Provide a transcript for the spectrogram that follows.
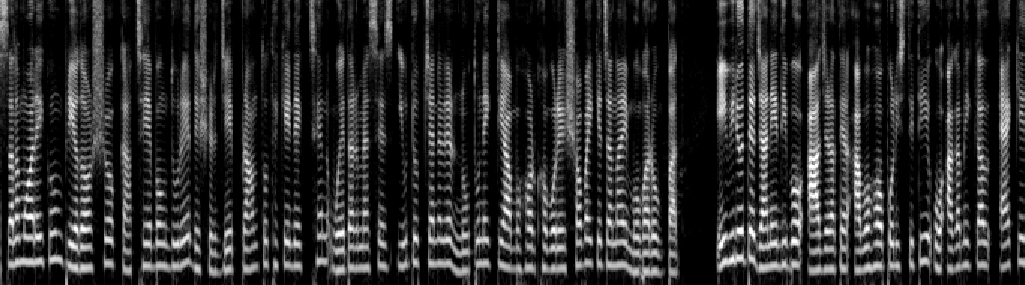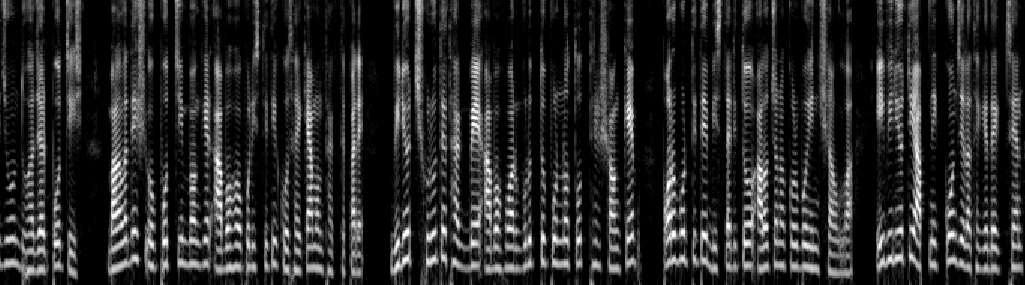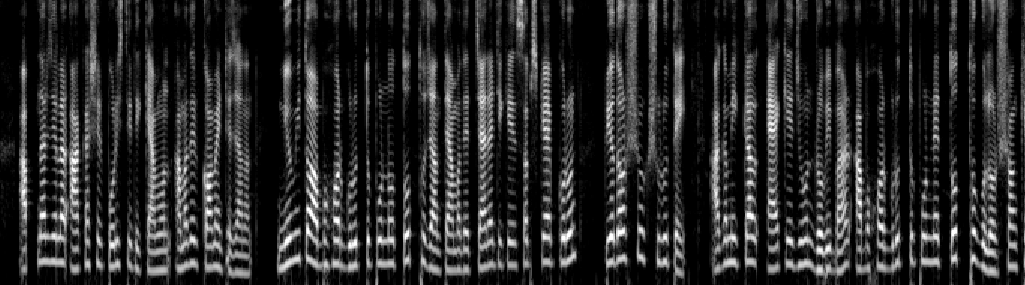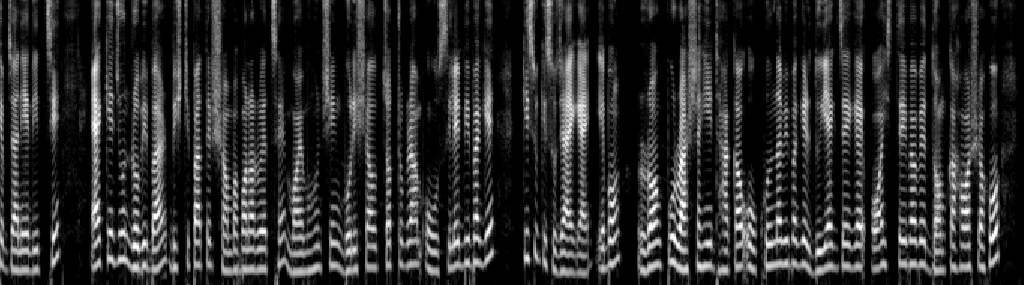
আসসালামু আলাইকুম, প্রিয় দর্শক, কাছে এবং দূরে দেশের যে প্রান্ত থেকে দেখছেন ওয়েদার মেসেজ ইউটিউব চ্যানেলের নতুন একটি আবহাওয়ার খবরে সবাইকে জানাই মোবারকবাদ। এই ভিডিওতে জানিয়ে দিব, আজ রাতের আবহাওয়া পরিস্থিতি ও আগামীকাল একে জুন দু হাজার পঁচিশ। বাংলাদেশ ও পশ্চিমবঙ্গের আবহাওয়া পরিস্থিতি কোথায় কেমন থাকতে পারে? ভিডিওর শুরুতে থাকবে আবহাওয়ার গুরুত্বপূর্ণ তথ্যের সংক্ষেপ। পরবর্তীতে বিস্তারিত আলোচনা করব ইনশাআল্লাহ। এই ভিডিওটি আপনি কোন জেলা থেকে দেখছেন? আপনার জেলার আকাশের পরিস্থিতি কেমন আমাদের কমেন্টে জানান। নিয়মিত আবহাওয়ার গুরুত্বপূর্ণ তথ্য জানতে আমাদের চ্যানেলটিকে সাবস্ক্রাইব করুন। প্রিয় দর্শক, শুরুতেই আগামীকাল একে জুন রবিবার আবহাওয়ার গুরুত্বপূর্ণ তথ্যগুলোর সংক্ষেপ জানিয়ে দিচ্ছি। একে জুন রবিবার বৃষ্টিপাতের সম্ভাবনা রয়েছে ময়মনসিংহ, বরিশাল, চট্টগ্রাম ও সিলেট বিভাগে কিছু কিছু জায়গায় এবং রংপুর, রাজশাহী, ঢাকা ও খুলনা বিভাগের দুই এক জায়গায় অস্থায়ীভাবে দমকা হওয়া সহ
